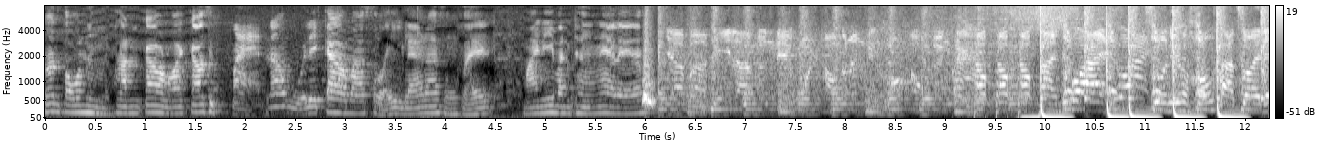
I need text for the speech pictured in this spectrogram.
ก้อนโต1,998 นะโอ้โหได้เก้ามาสวยอีกแล้วนะสงสัยไม้นี้บันเทิงแน่เลยนะยาบ้าทีลามึงแน่วนเอากระนั้นหนึ่งของเอาเกินไปเอาเอาเอาไอ้ไม่ไหวส่วนนี้ของขาดซอยแด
